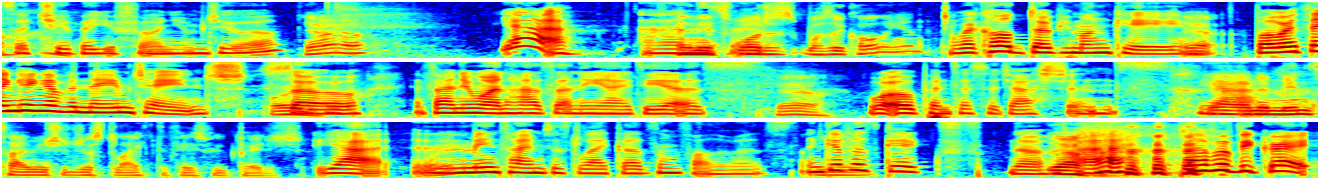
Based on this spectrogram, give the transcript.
as a tuba euphonium duo. Yeah, yeah. Yeah. And, And, it's uh, what is what's it called again? we're called Dopey Monkey, Yeah. but we're thinking of a name change. Oh, yeah. so if anyone has any ideas, Yeah. We're open to suggestions. yeah. Yeah. In the meantime, you should just like the Facebook page. Yeah. In Right. the meantime, just like us and follow us and give Yeah. us gigs. No, Yeah. uh, that would be great.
